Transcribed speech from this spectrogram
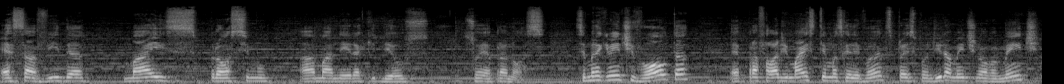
essa vida mais próximo à maneira que Deus sonha para nós. Semana que vem a gente volta é, para falar de mais temas relevantes, para expandir a mente novamente.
